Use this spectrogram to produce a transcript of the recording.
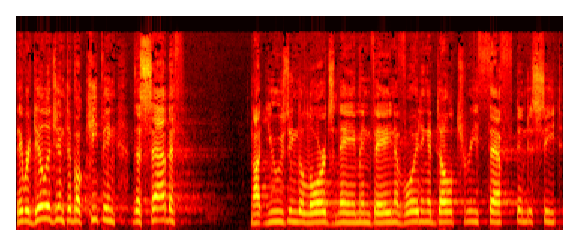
They were diligent about keeping the Sabbath, not using the Lord's name in vain, avoiding adultery, theft, and deceit.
